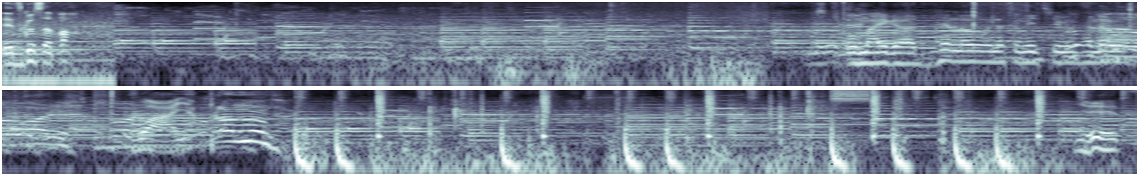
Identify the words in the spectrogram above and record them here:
Let's go, ça part. Oh my god, hello, nice to meet you, hello. Waouh, il y a plein de monde. Yes.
